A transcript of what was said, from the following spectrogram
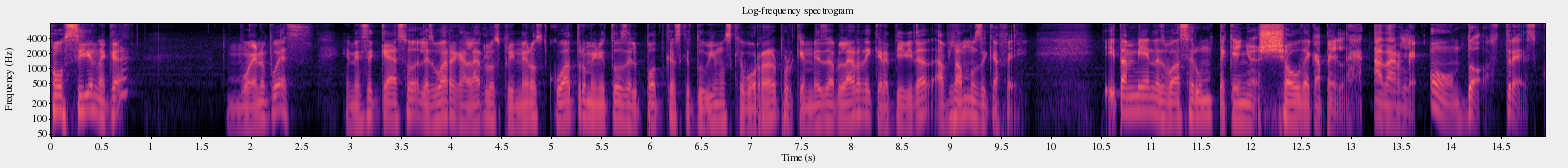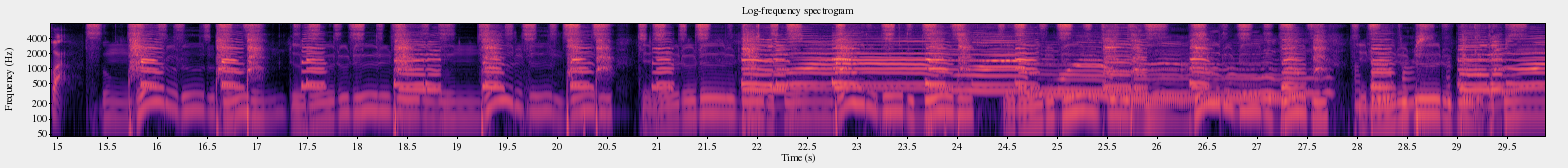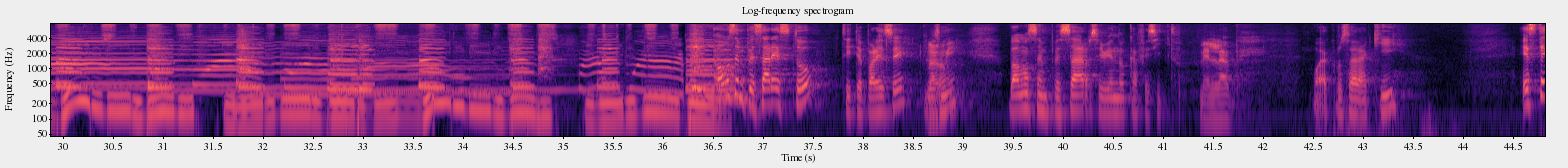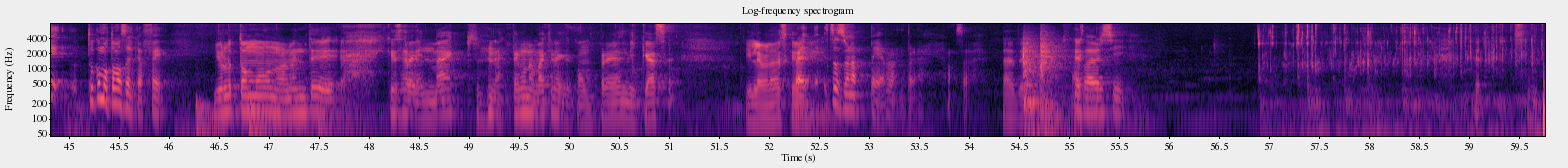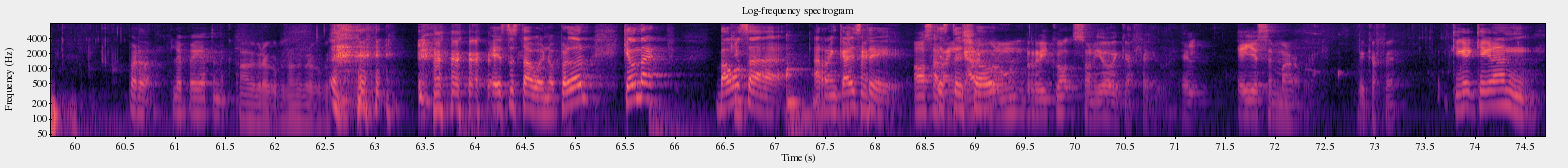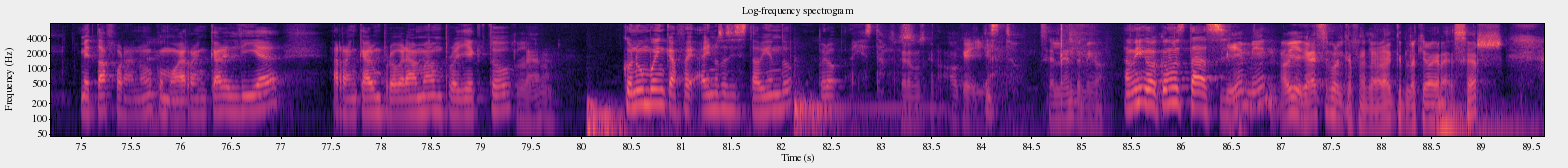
¿O siguen acá? Bueno, pues, en ese caso les voy a regalar los primeros cuatro minutos del podcast que tuvimos que borrar porque en vez de hablar de creatividad, hablamos de café. Y también les voy a hacer un pequeño show de capela. A darle un, dos, tres, cuatro. Vamos a empezar esto, si te parece, Claro. Luismi. Vamos a empezar sirviendo cafecito. Me late. Voy a cruzar aquí. Este, ¿tú cómo tomas el café? Yo lo tomo normalmente, ¿qué será? En máquina. Tengo una máquina que compré en mi casa y la verdad es que... Esto es una perra. espera, Vamos a, Date. vamos a ver si. Perdón, le pegué a tu micrófono. No te preocupes, no te preocupes. Esto está bueno. Perdón, ¿qué onda? Vamos a arrancar este, Vamos a este arrancar show. con un rico sonido de café, güey. El ASMR, güey, de café. Qué, qué gran metáfora, ¿no? Como arrancar el día, arrancar un programa, un proyecto Claro. con un buen café. Ahí no sé si se está viendo, pero ahí estamos. Esperemos que no. Ok, ya. Listo. Excelente, amigo. Amigo, ¿cómo estás? Bien, bien. Oye, gracias por el café. La verdad que te lo quiero agradecer.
